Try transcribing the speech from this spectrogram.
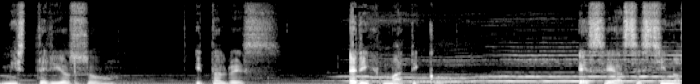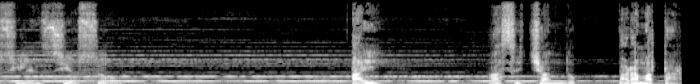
misterioso y tal vez enigmático, ese asesino silencioso, ahí, acechando para matar.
